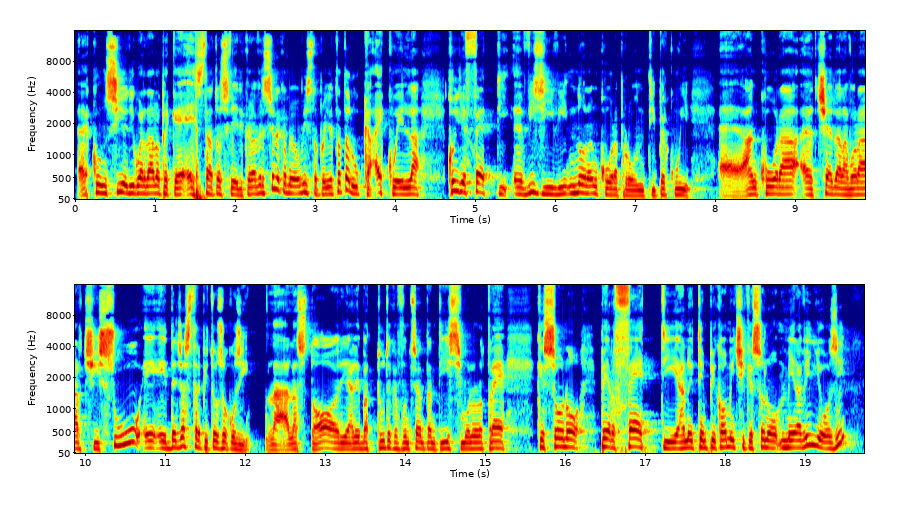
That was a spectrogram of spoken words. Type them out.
eh, consiglio di guardarlo perché è stratosferico. La versione che abbiamo visto proiettata a Lucca è quella con gli effetti eh, visivi non ancora pronti, per cui eh, ancora c'è da lavorarci su ed è già strepitoso così. La, la, storia, le battute che funzionano tantissimo, loro tre che sono perfetti, hanno i tempi comici che sono meravigliosi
